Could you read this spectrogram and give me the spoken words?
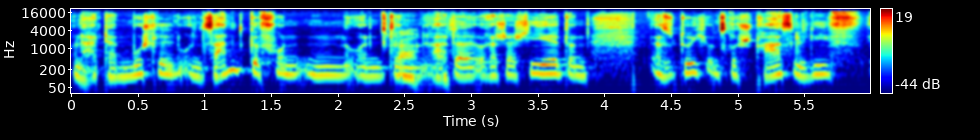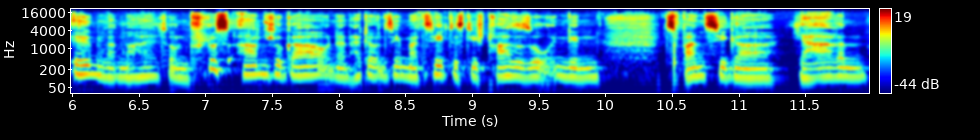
und hat da Muscheln und Sand gefunden und dann Ach, hat er recherchiert und also durch unsere Straße lief irgendwann mal so ein Flussarm sogar und dann hat er uns eben erzählt, dass die Straße so in den 20er 70er Jahren,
